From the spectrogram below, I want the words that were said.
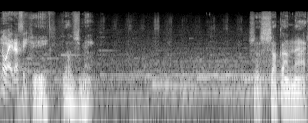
no era así. She loves me. So suck on that.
